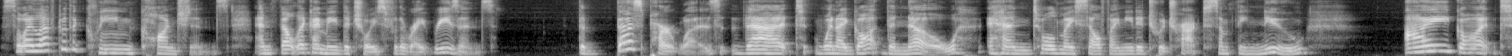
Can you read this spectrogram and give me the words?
So I left with a clean conscience and felt like I made the choice for the right reasons. The best part was that when I got the no and told myself I needed to attract something new, I got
